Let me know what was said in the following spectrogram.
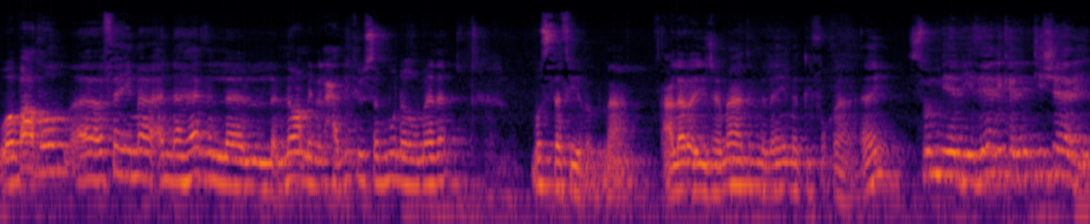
وبعضهم آه، فهم أن هذا ال- النوع من الحديث يسمونه ماذا؟ مستفيضا نعم على رأي جماعة من أئمة الفقهاء. أي؟ سمي بذلك الانتشار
